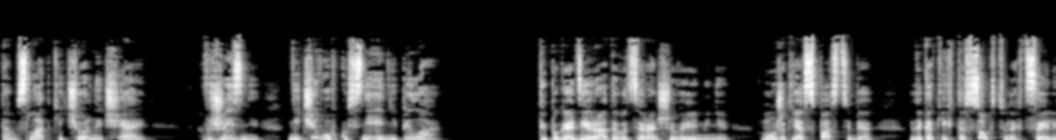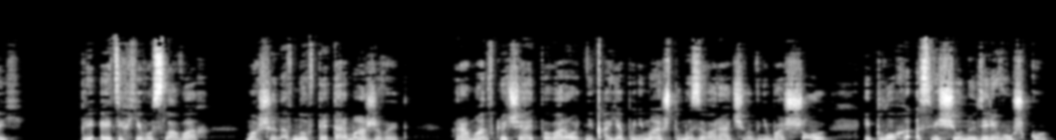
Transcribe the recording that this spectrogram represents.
Там сладкий черный чай. В жизни ничего вкуснее не пила. «Ты погоди радоваться раньше времени. Может, я спас тебя для каких-то собственных целей». При этих его словах машина вновь притормаживает. Роман включает поворотник, а я понимаю, что мы заворачиваем в небольшую и плохо освещенную деревушку.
